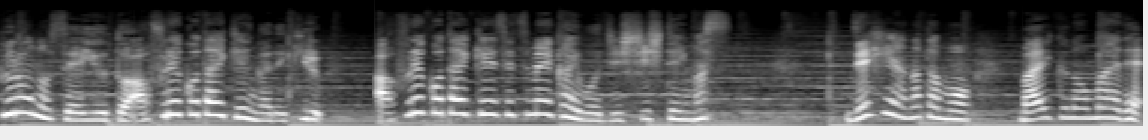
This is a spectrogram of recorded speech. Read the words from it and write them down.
プロの声優とアフレコ体験ができるアフレコ体験説明会を実施しています。ぜひあなたもマイクの前で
